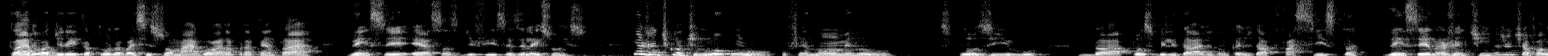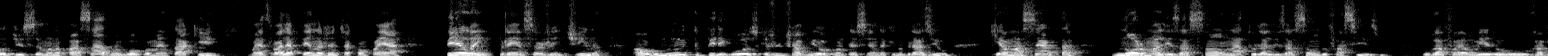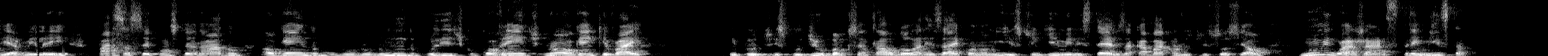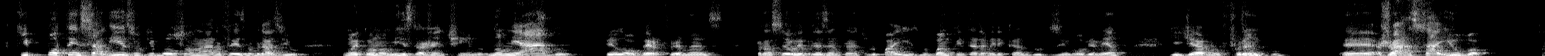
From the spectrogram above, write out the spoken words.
Claro, a direita toda vai se somar agora para tentar vencer essas difíceis eleições. E a gente continua com o fenômeno explosivo da possibilidade de um candidato fascista vencer na Argentina. A gente já falou disso semana passada, não vou comentar aqui, mas vale a pena a gente acompanhar pela imprensa argentina algo muito perigoso que a gente já viu acontecendo aqui no Brasil, que é uma certa normalização, naturalização do fascismo. O, Rafael, o Javier Milei passa a ser considerado alguém do, do, do mundo político corrente, não alguém que vai explodir o Banco Central, dolarizar a economia, extinguir ministérios, acabar com a justiça social, num linguajar extremista que potencializa o que Bolsonaro fez no Brasil. Um economista argentino nomeado pelo Alberto Fernandes para ser o representante do país no Banco Interamericano do Desenvolvimento, Guilherme Franco, é, já saiu,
